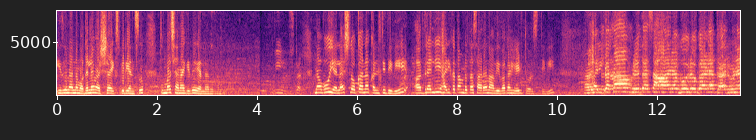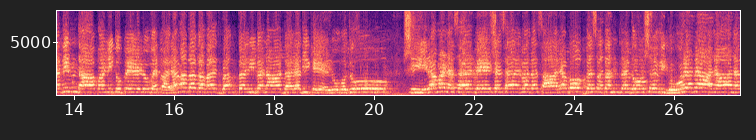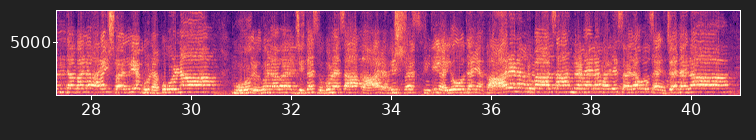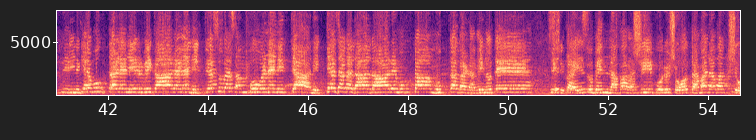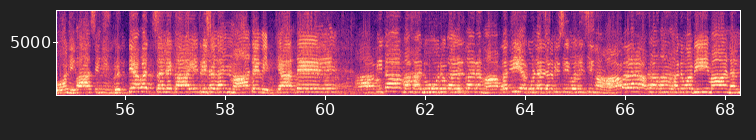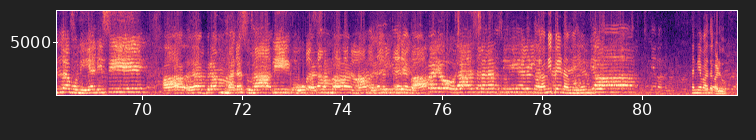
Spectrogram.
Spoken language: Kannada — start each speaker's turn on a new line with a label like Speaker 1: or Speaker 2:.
Speaker 1: ಇದು ನನ್ನ ಮೊದಲನೇ ವರ್ಷ ಎಕ್ಸ್ಪೀರಿಯನ್ಸು ತುಂಬ ಚೆನ್ನಾಗಿದೆ ಎಲ್ಲರಿಗೂ. ನಾವು ಎಲ್ಲ ಶ್ಲೋಕನ ಕಲ್ತಿದ್ದೀವಿ. ಅದರಲ್ಲಿ ಹರಿಕಥಾಮೃತ ಸಾರ ನಾವಿವಾಗ ಹೇಳಿ ತೋರಿಸ್ತೀವಿ.
Speaker 2: ಹರಿಕಥಾಮೃತ ಸಾರ ಗುರುಗಳ ಕರುಣದಿಂದ ಪಣಿತು ಪೇಳುವೆ ಪರಮ ಭಗವದ್ ಭಕ್ತನಿಗನಾದರದಿ ಕೇಳುವುದು. ಶ್ರೀರಮಣ ಸರ್ವೇಶ ಸರ್ವದ ಸಾರಭೋಕ್ತ ಸ್ವತಂತ್ರ ದೋಷ ವಿದೂರ ಐಶ್ವರ್ಯ ಗುಣಪೂರ್ಣ ಮೂರು ಗುಣವರ್ಜಿತ ಸುಗುಣ ಸಾಕಾರ ವಿಶ್ವಸ್ಥಿತಿ ಲಯೋದಯ ಕಾರಣ ಕೃಪಾ ಸಾಂದ್ರ ನರ ಹರಿಸಲವು ಸಜ್ಜನರ. ನಿತ್ಯ ಮುಕ್ತಳೆ ನಿರ್ವಿಕಾರಣ, ನಿತ್ಯ ಸುಖ ಸಂಪೂರ್ಣ, ನಿತ್ಯ ನಿತ್ಯ ಜಗದಾಧಾರೆ ಮುಕ್ತ ಮುಕ್ತ ಗಣ ವಿನುತೆ चित्तैसुभिन्नपः श्रीपुरुषोत्तम नवक्षो निवासि नृत्यवत्सलकाय त्रिजगन्माते विद्याते पिता महनूरु कल्परमापतिय गुण जपिसि गुलिसि महापराक्रम हनुम भीमानन्द मुनियनिसि आपर ब्रह्मन सुनाभि कूप संभव नाम लिंगरे वापयो जासन समीपे
Speaker 1: न मिलन्या ಧನ್ಯವಾದಗಳು.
